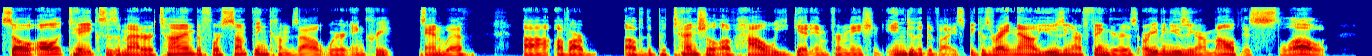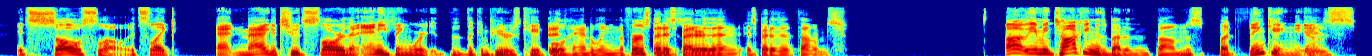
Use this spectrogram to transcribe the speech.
So all it takes is a matter of time before something comes out where increased bandwidth uh, of our of the potential of how we get information into the device because right now using our fingers or even using our mouth is slow it's so slow it's like at magnitude slower than anything where the, the computer is capable of handling in the first but place. it's better than it's better than thumbs oh i mean talking is better than thumbs but thinking yeah. is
